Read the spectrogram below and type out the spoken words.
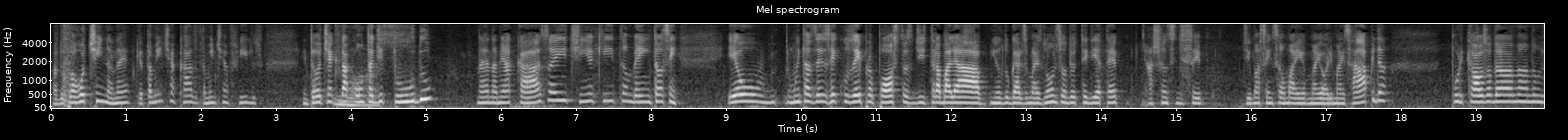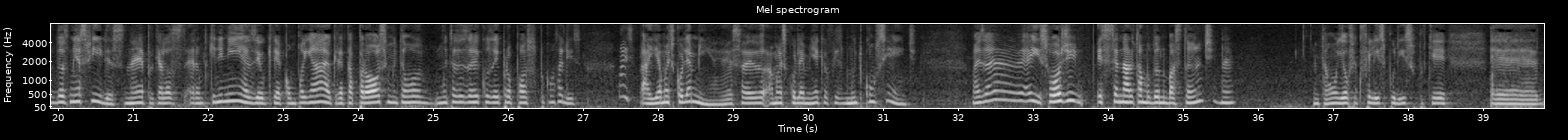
uma dupla rotina, né? Porque eu também tinha casa, também tinha filhos. Então eu tinha que dar conta de tudo, né, na minha casa e tinha que também, então assim, eu muitas vezes recusei propostas de trabalhar em lugares mais longe, onde eu teria até a chance de ser de uma ascensão mai- maior e mais rápida, por causa da- na- das minhas filhas, né? Porque elas eram pequenininhas eu queria acompanhar, eu queria estar próximo, então eu- muitas vezes eu recusei propostas por conta disso. Mas aí é uma escolha minha, essa é uma escolha minha que eu fiz muito consciente. Mas é, é isso. Hoje esse cenário está mudando bastante, né? Então, eu fico feliz por isso, porque é,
